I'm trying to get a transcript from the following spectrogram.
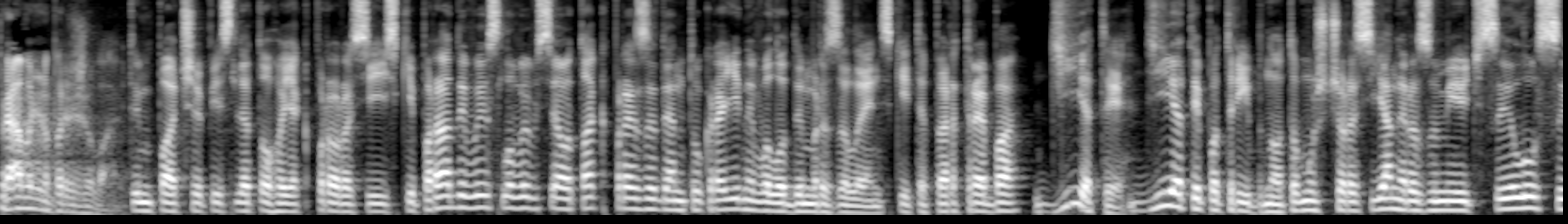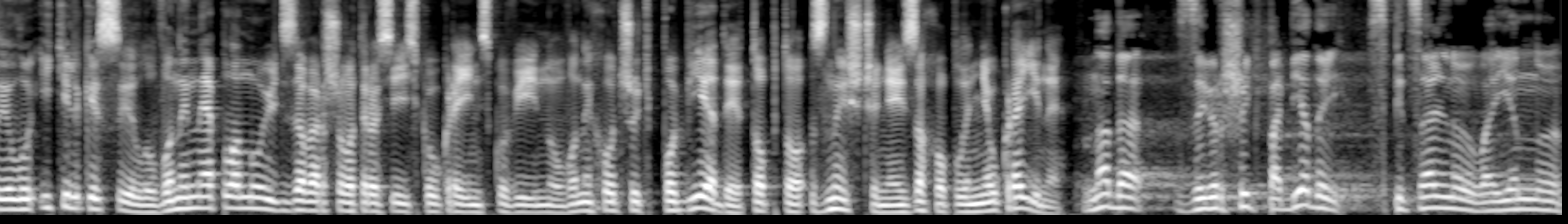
Правильно переживають. Тим паче, після того як про російські паради висловився отак президент України Володимир Зеленський. Тепер треба діяти. Діяти потрібно, тому що росіяни розуміють силу, силу і тільки силу. Вони не планують завершувати російсько-українську війну. Вони хочуть побєди, тобто знищення і захоплення України. Надо завершить победой специальную военную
